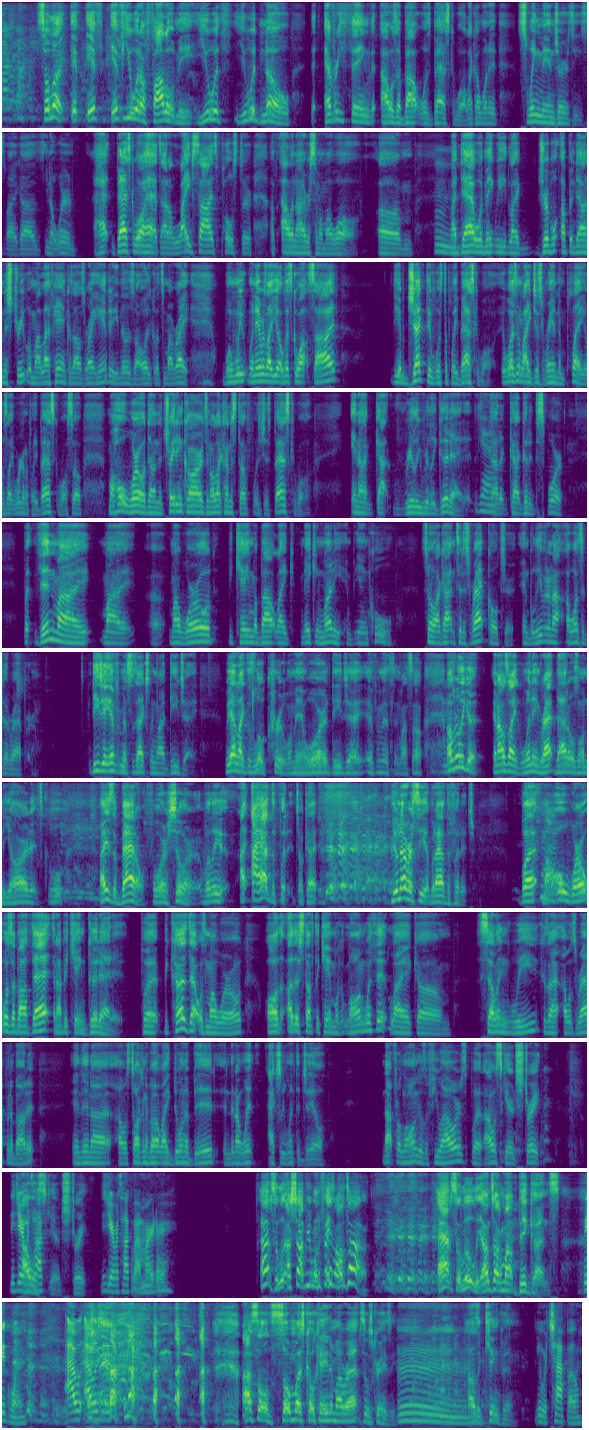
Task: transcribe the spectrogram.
so look, if if if you would have followed me, you would you would know that everything that I was about was basketball. Like I wanted swingman jerseys. Like I was, you know, wearing hat, basketball hats. I had a life size poster of Allen Iverson on my wall. Um, mm. My dad would make me like dribble up and down the street with my left hand because I was right handed. He knows I always go to my right. When we when they was like, "Yo, let's go outside," the objective was to play basketball. It wasn't like just random play. It was like we're gonna play basketball. So my whole world down to trading cards and all that kind of stuff was just basketball, and I got really really good at it. Yeah, got got good at the sport. But then my my uh, my world became about like making money and being cool. So I got into this rap culture, and believe it or not, I was a good rapper. DJ Infamous was actually my DJ. We had like this little crew. My man Ward, DJ Infamous, and myself. I was really good, and I was like winning rap battles on the yard at school. I used to battle for sure. Believe I, I have the footage. Okay, you'll never see it, but I have the footage. But my hmm. whole world was about that, and I became good at it. But because that was my world, all the other stuff that came along with it, like um, selling weed, because I, I was rapping about it, and then I, I was talking about like doing a bid, and then I went actually went to jail. Not for long; it was a few hours, but I was scared straight. Did you ever I talk? was scared straight. Did you ever talk about murder? Absolutely. I shot people in the face all the time. Absolutely. I'm talking about big guns. Big one. I, I was just. I sold so much cocaine in my raps, it was crazy. Mm. I was a kingpin. You were Chapo.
